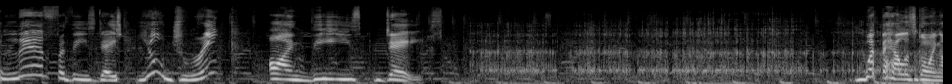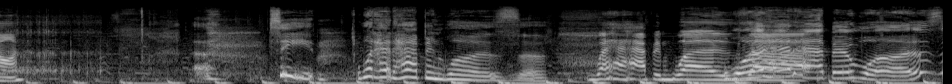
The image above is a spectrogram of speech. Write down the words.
live for these days, you drink on these days. What the hell is going on? See, what had happened was. Uh, What had happened was. what uh, had happened was.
